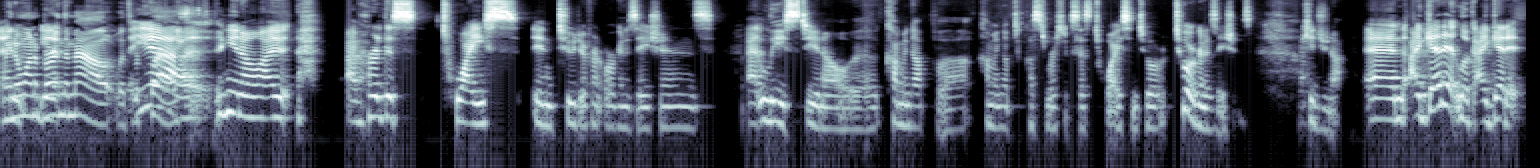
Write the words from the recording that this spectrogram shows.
and don't want to burn know, them out with requests. Yeah, you know I I've heard this twice in two different organizations at least you know uh, coming up uh, coming up to customer success twice in two, two organizations. I kid you not. And i get it. Look i get it.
